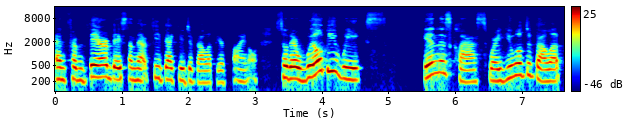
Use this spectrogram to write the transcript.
and from there, based on that feedback, you develop your final. So there will be weeks in this class where you will develop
